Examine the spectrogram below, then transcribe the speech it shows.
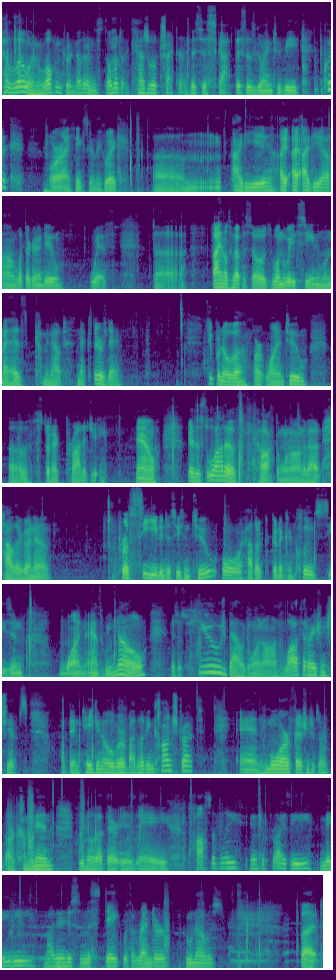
Hello and welcome to another installment of Casual Tracker. This is Scott. This is going to be quick, or I think it's going to be quick. Um, idea, I, I, idea on what they're going to do with the final two episodes. One we've seen, and one that has coming out next Thursday. Supernova Part One and Two of Star Trek Prodigy. Now, there's a lot of talk going on about how they're going to proceed into season two or how they're going to conclude season one. As we know, there's this huge battle going on. A lot of Federation ships have been taken over by the Living Construct, and more Federation ships are, are coming in. We know that there is a possibly Enterprise E, maybe, might have been just a mistake with a render, who knows. But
